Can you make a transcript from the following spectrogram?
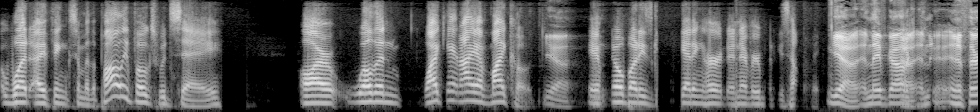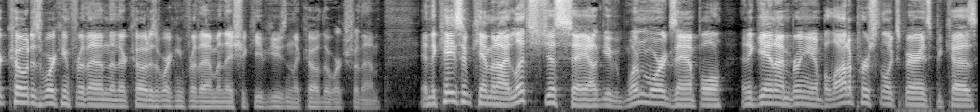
what I think some of the poly folks would say are, well, then why can't I have my code Yeah. if nobody's getting hurt and everybody's healthy? Yeah, and they've got it. And, and if their code is working for them, then their code is working for them, and they should keep using the code that works for them. In the case of Kim and I, let's just say I'll give you one more example. And again, I'm bringing up a lot of personal experience because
